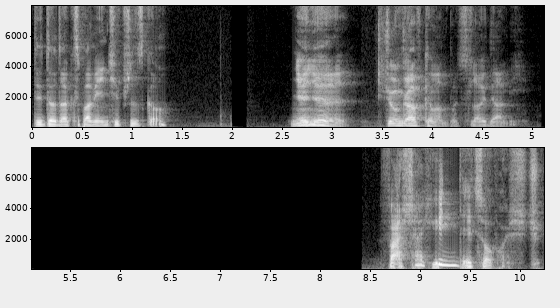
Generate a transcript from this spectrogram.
Ty to tak z pamięci wszystko? Nie, nie. Ściągawkę mam pod slajdami. Wasza indycowość.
